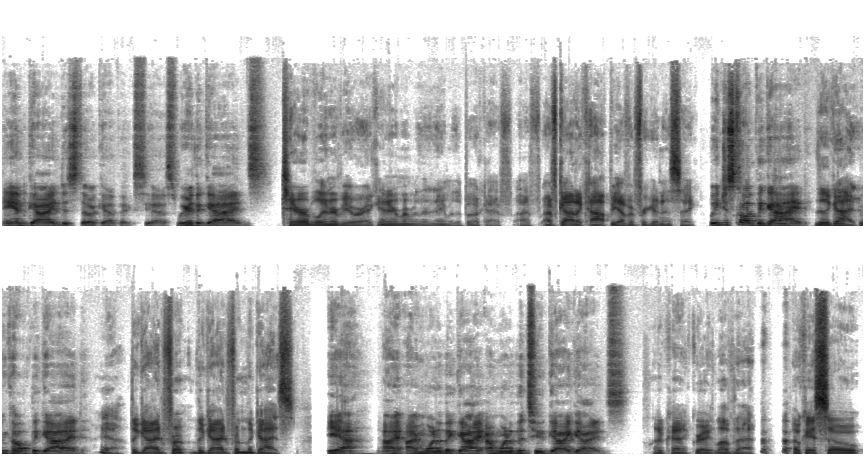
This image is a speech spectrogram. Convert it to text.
And guide to Stoic ethics. Yes, we're the guides. Terrible interviewer. I can't even remember the name of the book. I've, I've I've got a copy of it for goodness sake. We just call it the guide. The guide. We call it the guide. Yeah, the guide from the guide from the guys. Yeah, I, I'm one of the guy. I'm one of the two guy guides. Okay, great. Love that. Okay, so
